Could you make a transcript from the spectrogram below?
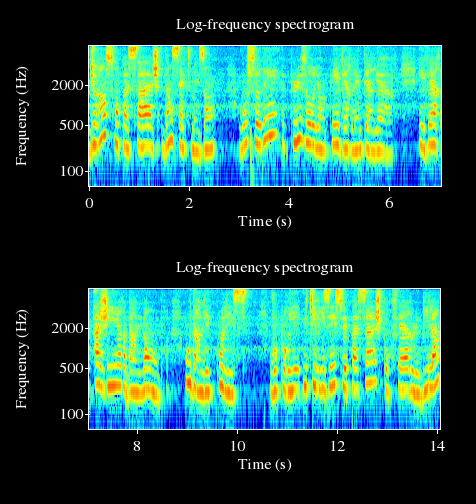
Durant son passage dans cette maison, vous serez plus orienté vers l'intérieur et vers agir dans l'ombre ou dans les coulisses. Vous pourriez utiliser ce passage pour faire le bilan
